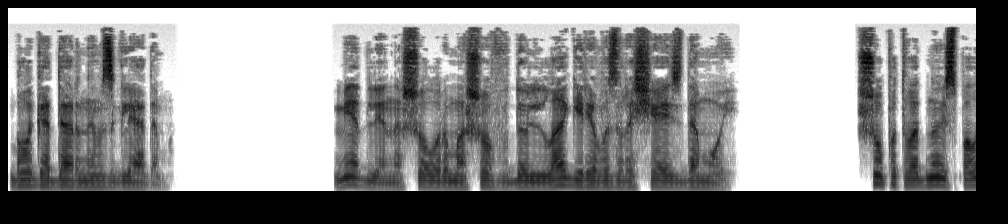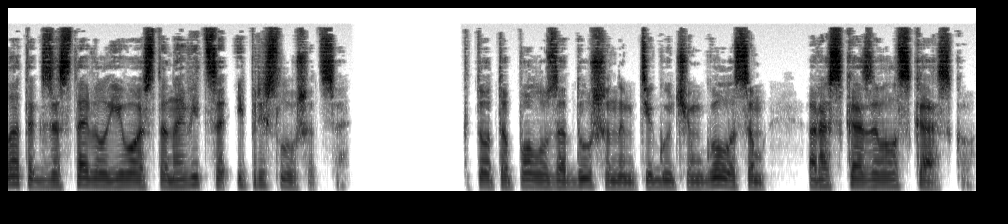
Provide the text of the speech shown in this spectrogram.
благодарным взглядом. Медленно шел Ромашов вдоль лагеря, возвращаясь домой. Шепот в одной из палаток заставил его остановиться и прислушаться. Кто-то полузадушенным тягучим голосом рассказывал сказку.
